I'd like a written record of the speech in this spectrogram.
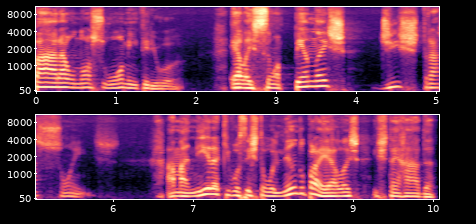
para o nosso homem interior. Elas são apenas distrações. A maneira que você está olhando para elas está errada.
